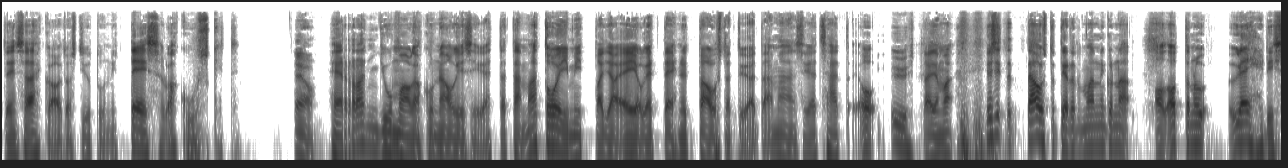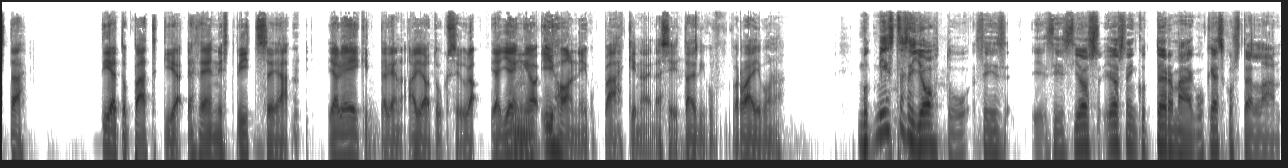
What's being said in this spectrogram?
tein sähköautosta jutun, niin Tesla-kuskit. Joo. Herran Jumala, kun ne oli sille, että tämä toimittaja ei ole tehnyt taustatyötä. Mä en sille, että sä et ole yhtään. Ja, mä, ja sitten taustatiedot, mä oon niin ottanut lehdistä tietopätkiä ja tein niistä vitsejä ja leikittelen ajatuksilla. Ja jengi Mm. on ihan niin kuin pähkinöinä siitä tai niin kuin raivona. Mutta mistä se johtuu? Siis, siis jos, jos niinku törmää, kun keskustellaan,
